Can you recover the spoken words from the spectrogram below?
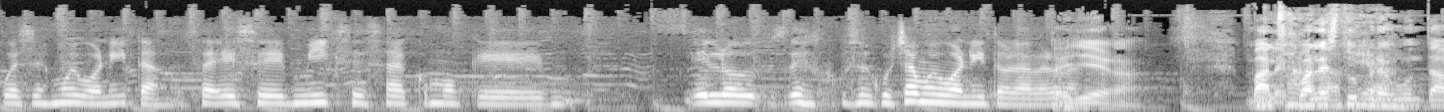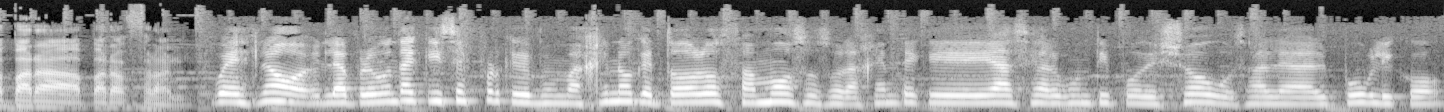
pues es muy bonita. O sea, ese mix, esa como que... eh, lo- se, se escucha muy bonito, la verdad. Te llega. Vale, Muchas ¿cuál es tu gracias. pregunta para, para Fran? Pues no, la pregunta que hice es porque me imagino que todos los famosos o la gente que hace algún tipo de show sale al público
